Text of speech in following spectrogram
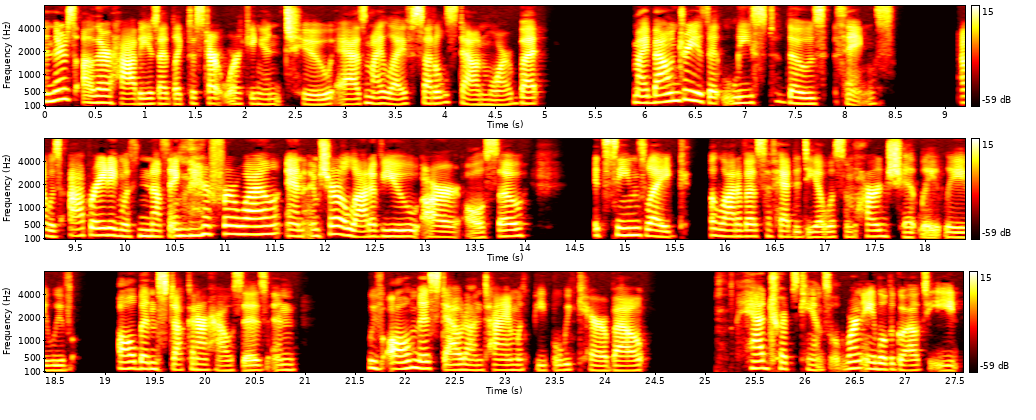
And there's other hobbies I'd like to start working into as my life settles down more, but my boundary is at least those things. I was operating with nothing there for a while, and I'm sure a lot of you are also. It seems like a lot of us have had to deal with some hard shit lately. We've all been stuck in our houses, and we've all missed out on time with people we care about, had trips canceled, weren't able to go out to eat.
